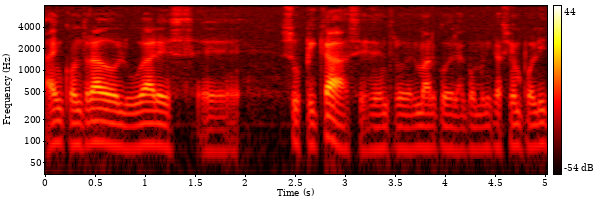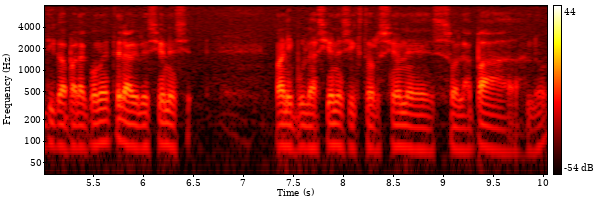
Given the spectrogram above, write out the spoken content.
ha encontrado lugares eh, suspicaces dentro del marco de la comunicación política para cometer agresiones, manipulaciones y extorsiones solapadas, ¿no?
